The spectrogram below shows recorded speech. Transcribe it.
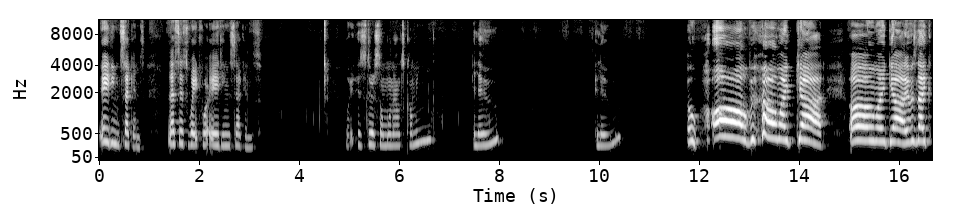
18 seconds. Let's just wait for 18 seconds. Wait, is there someone else coming? Hello? Hello? Oh, oh, oh my god. Oh my god. It was like,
